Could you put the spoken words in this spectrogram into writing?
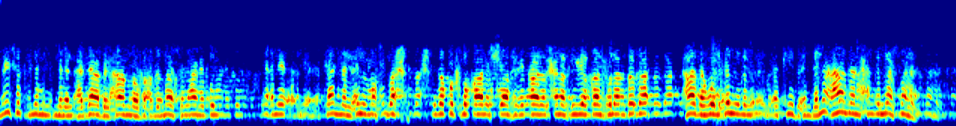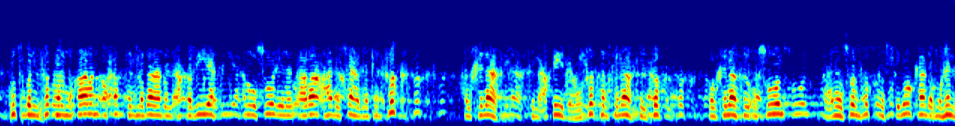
ليست من من الآداب العامة. وبعض الناس الآن يقول يعني كأن العلم أصبح إذا قلت له قال الشافعي قال الحنفية قال فلان بدأ هذا هو العلم الأكيد عندنا هذا الحمد لله سهل. كتب الفقه المقارن أو حتى المذاهب العقدية الوصول إلى الآراء هذا سهل. لكن فقه الخلاف في العقيدة وفقه الخلاف في الفقه والخلاف في الأصول يعني أصول فقه السلوك هذا مهم.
